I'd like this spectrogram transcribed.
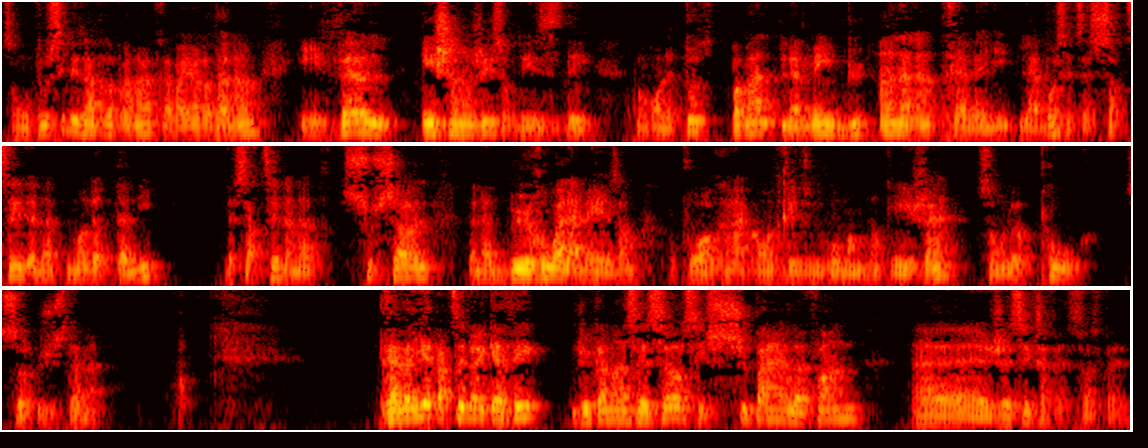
sont aussi des entrepreneurs, travailleurs autonomes et veulent échanger sur des idées. Donc, on a tous pas mal le même but en allant travailler là-bas, c'est de sortir de notre monotonie, de sortir de notre sous-sol, de notre bureau à la maison pour pouvoir rencontrer du nouveau monde. Donc, les gens sont là pour ça, justement. Travailler à partir d'un café, j'ai commencé ça, c'est super le fun. Euh, je sais que ça fait ça, ça fait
